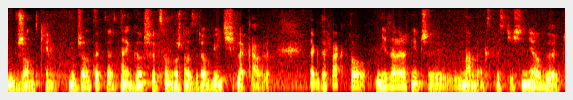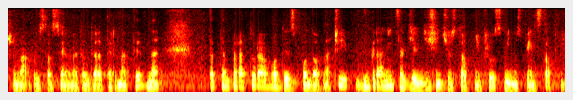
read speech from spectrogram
wrzątkiem. Wrzątek to jest najgorsze, co można zrobić dla kawy. Tak de facto, niezależnie czy mamy ekspres ciśnieniowy, czy stosujemy metody alternatywne, ta temperatura wody jest podobna, czyli w granicach 90 stopni, plus minus 5 stopni.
